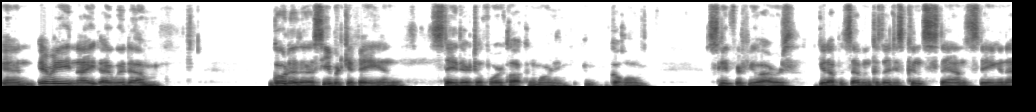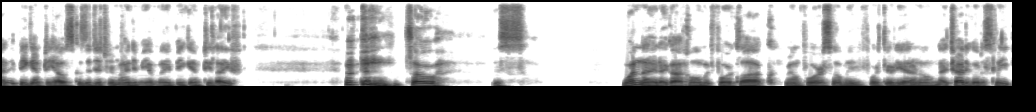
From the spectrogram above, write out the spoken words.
And every night I would um, go to the Seabird Cafe and stay there till four o'clock in the morning go home, sleep for a few hours, get up at seven because I just couldn't stand staying in that big empty house because it just reminded me of my big empty life. so this one night I got home at four o'clock, around four, so maybe four thirty, I don't know, and I tried to go to sleep,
